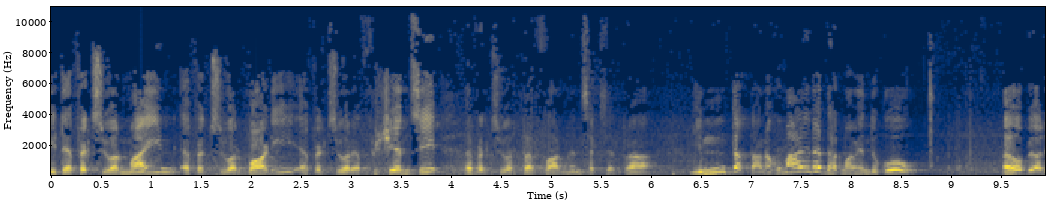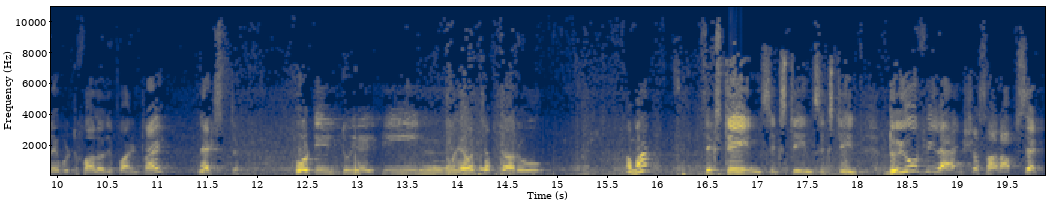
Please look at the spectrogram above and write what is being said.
it affects your mind affects your body affects your efficiency affects your performance etcetera ఇంత తనకు మారిన ధర్మం ఎందుకు? I hope you are able to follow the point right next fourteen to eighteen ఎవరు చెప్తారు? అమ్మా? Sixteen sixteen sixteen do you feel anxious or upset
